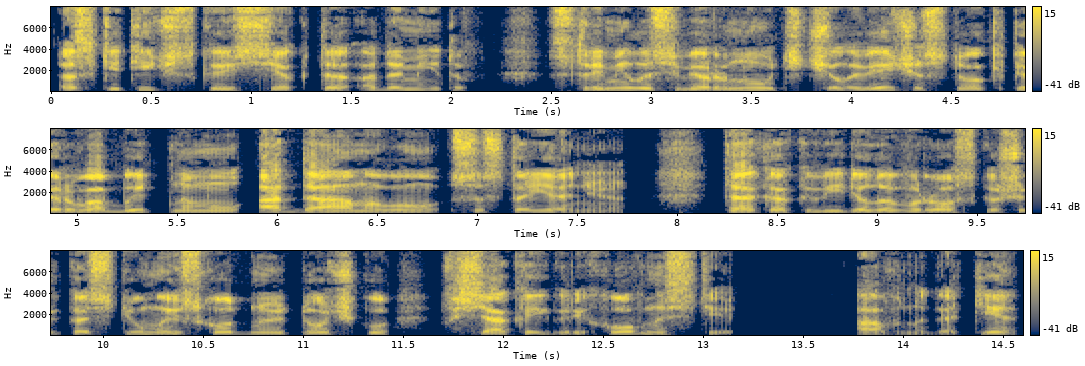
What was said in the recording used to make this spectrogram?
Аскетическая секта адамитов стремилась вернуть человечество к первобытному Адамову состоянию, так как видела в роскоши костюма исходную точку всякой греховности, а в ноготе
